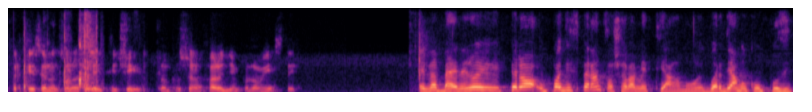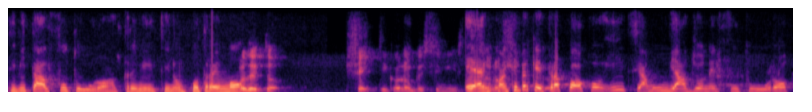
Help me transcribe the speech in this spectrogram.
perché se non sono scettici non possono fare gli economisti. E va bene, noi però un po' di speranza ce la mettiamo e guardiamo con positività al futuro, altrimenti non potremmo... Ho detto scettico, non pessimista. E ecco, anche perché tra poco iniziamo un viaggio nel futuro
